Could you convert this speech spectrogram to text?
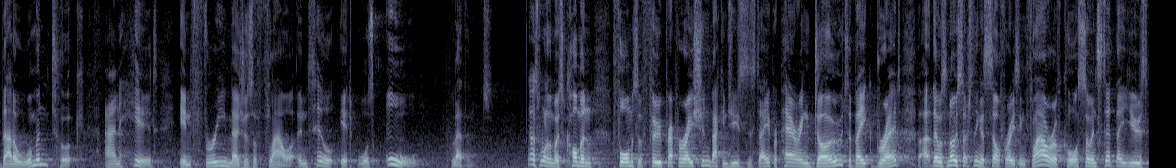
that a woman took and hid in three measures of flour until it was all leavened. That's one of the most common forms of food preparation back in Jesus' day, preparing dough to bake bread. Uh, there was no such thing as self raising flour, of course, so instead they used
